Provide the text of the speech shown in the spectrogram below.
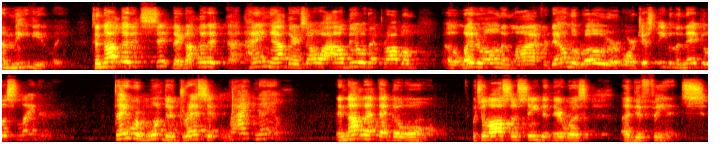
immediately, to not let it sit there, not let it uh, hang out there and say, oh, I'll deal with that problem uh, later on in life or down the road or, or just even the nebulous later. They were wanting to address it right now and not let that go on. But you'll also see that there was a defense,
